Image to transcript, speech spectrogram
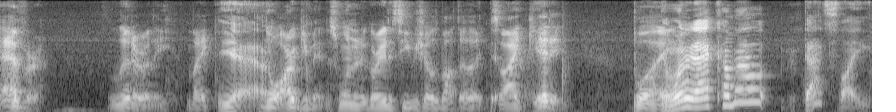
ever. Literally, like Yeah. no argument. It's one of the greatest TV shows about the hood. So I get it, but And when did that come out? That's like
